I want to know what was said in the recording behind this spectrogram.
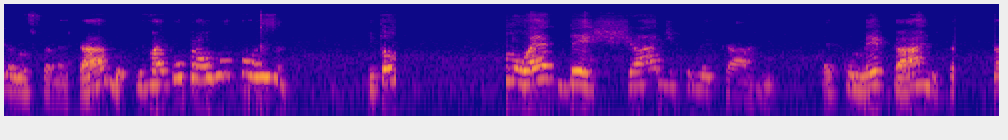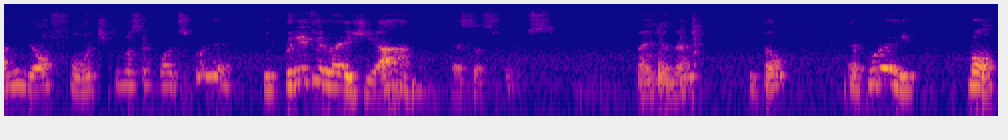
no supermercado e vai comprar alguma coisa. Então, não é deixar de comer carne, é comer carne a melhor fonte que você pode escolher. E privilegiar essas fontes. Tá entendendo? Então, é por aí. Bom,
